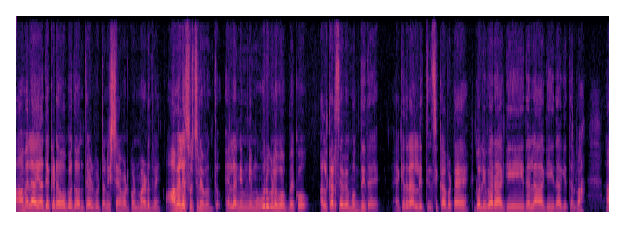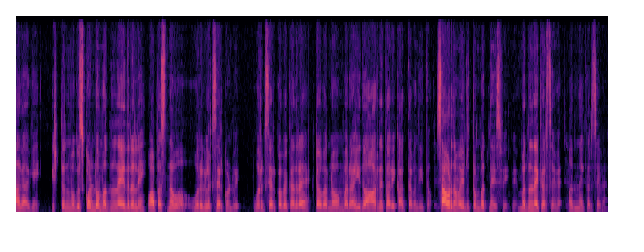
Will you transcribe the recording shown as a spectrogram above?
ಆಮೇಲೆ ಅಯೋಧ್ಯೆ ಕಡೆ ಹೋಗೋದು ಅಂತ ಹೇಳ್ಬಿಟ್ಟು ನಿಶ್ಚಯ ಮಾಡ್ಕೊಂಡು ಮಾಡಿದ್ವಿ. ಆಮೇಲೆ ಸೂಚನೆ ಬಂತು. ಎಲ್ಲ ನಿಮ್ಮ ನಿಮ್ಮ ಊರುಗಳಿಗೆ ಹೋಗಬೇಕು. ಅಲ್ಲಿ ಕರ್ಸೇವೆ ಮುಗ್ದಿದೆ. ಯಾಕೆಂದ್ರೆ ಅಲ್ಲಿ ಸಿಕ್ಕಾಪಟ್ಟೆ ಗೋಲಿಬಾರ್ ಆಗಿ, ಇದೆಲ್ಲ ಆಗಿ, ಇದಾಗಿತ್ತಲ್ವಾ? ಹಾಗಾಗಿ ಇಷ್ಟನ್ನು ಮುಗಿಸ್ಕೊಂಡು ಮೊದಲನೇ ಇದರಲ್ಲಿ ವಾಪಸ್ ನಾವು ಊರುಗಳಿಗೆ ಸೇರ್ಕೊಂಡ್ವಿ. ಊರಿಗೆ ಸೇರ್ಕೋಬೇಕಾದ್ರೆ ಅಕ್ಟೋಬರ್, ನವೆಂಬರ್ ಐದು, ಆರನೇ ತಾರೀಕು ಆಗ್ತಾ ಬಂದಿತ್ತು. ಸಾವಿರದ ಒಂಬೈನೂರ ತೊಂಬತ್ತನೇ ಇಸ್ವಿ. ಮೊದಲನೇ ಕರ್ಸೇವೆ ಮೊದಲನೇ ಕರ್ಸೇವೆ.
